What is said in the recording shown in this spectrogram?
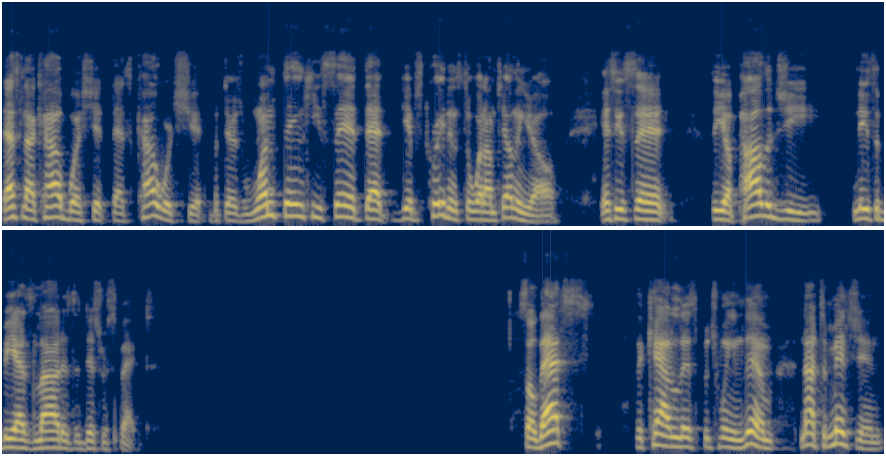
"That's not cowboy shit. That's coward shit." But there's one thing he said that gives credence to what I'm telling y'all. Is he said the apology needs to be as loud as the disrespect. So that's the catalyst between them. Not to mention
